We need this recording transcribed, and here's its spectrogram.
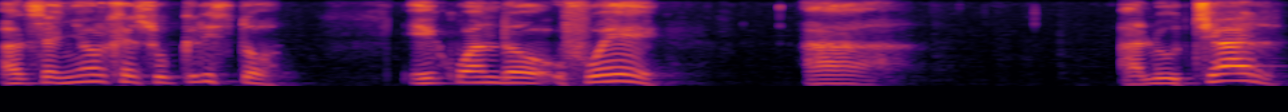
al Señor Jesucristo y cuando fue a, luchar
